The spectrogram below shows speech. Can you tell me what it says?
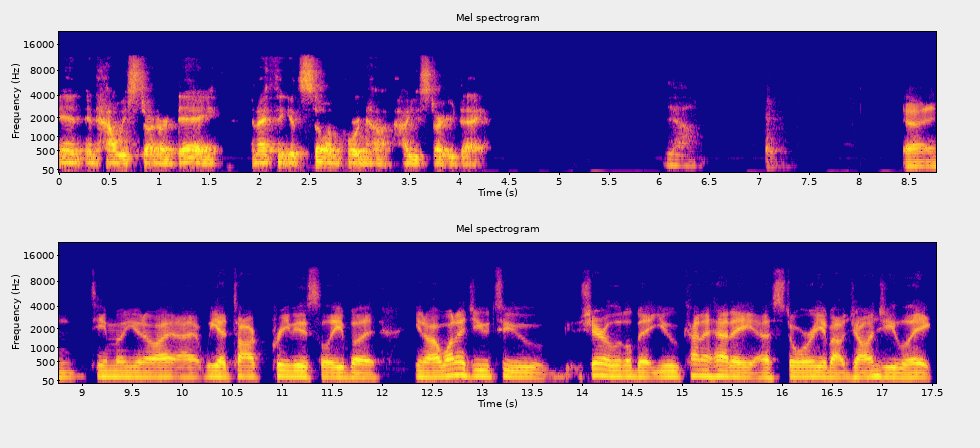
and and how we start our day. And I think it's so important how how you start your day. Yeah. Yeah, and Timo, you know, I, I we had talked previously, but you know, I wanted you to share a little bit. You kind of had a, a story about John G. Lake,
